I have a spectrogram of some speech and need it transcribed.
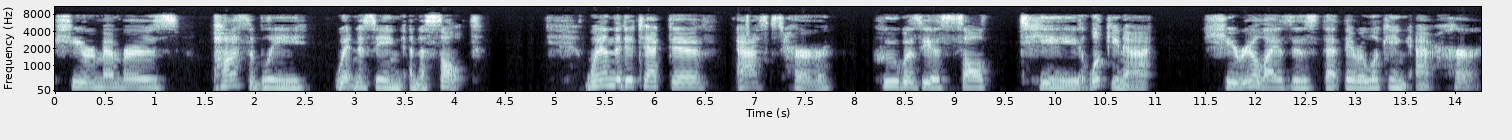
she remembers possibly witnessing an assault. When the detective asks her who was the assaultee looking at, she realizes that they were looking at her.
